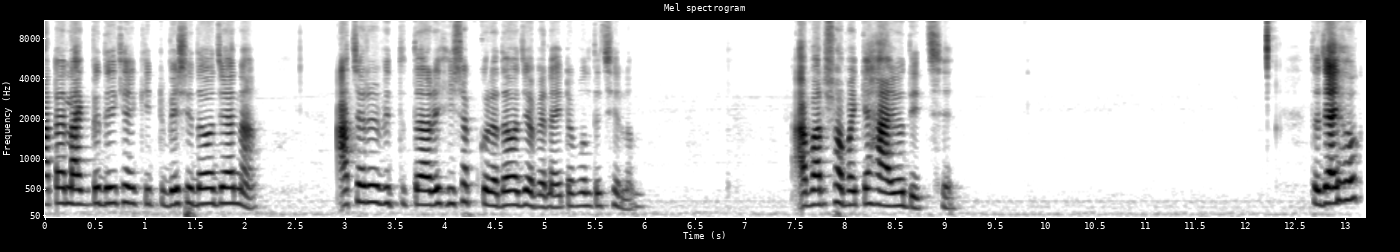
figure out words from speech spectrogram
পাটায় লাগবে দেখে কি একটু বেশি দেওয়া যায় না? আচারের ভিতর তো আর হিসাব করে দেওয়া যাবে না, এটা বলতেছিলাম। আবার সবাইকে হাইও দিচ্ছে। তো যাই হোক,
